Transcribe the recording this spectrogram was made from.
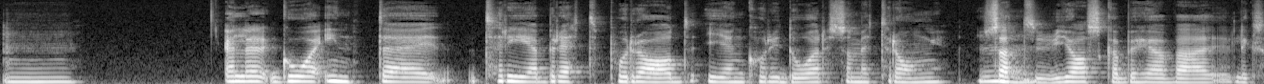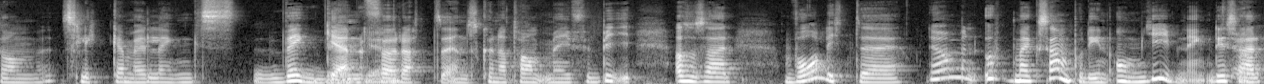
Mm. Eller gå inte tre brett på rad i en korridor som är trång. Så att jag ska behöva liksom slicka mig längs väggen, Väggen. för att ens kunna ta mig förbi. Alltså så här, var lite ja, men uppmärksam på din omgivning. Det är så här,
